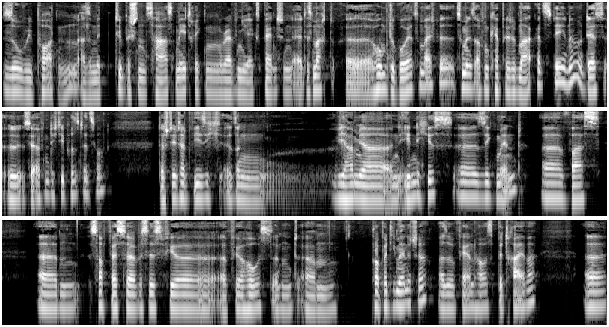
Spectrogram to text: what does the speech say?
so reporten, also mit typischen SaaS-Metriken, Revenue Expansion. Äh, das macht äh, Home to Go ja zum Beispiel, zumindest auf dem Capital Markets Day, ne? Und der ist, äh, ist ja öffentlich, die Präsentation. Da steht halt, wie sich, äh, sagen, wir haben ja ein ähnliches äh, Segment, äh, was ähm, Software Services für, äh, für Host und ähm, Property Manager, also Fernhausbetreiber, äh,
